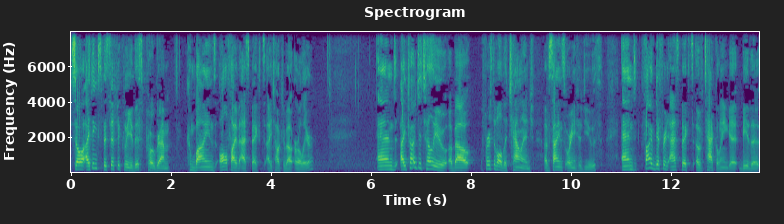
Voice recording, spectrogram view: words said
So I think specifically this program combines all five aspects I talked about earlier. And I tried to tell you about, first of all, the challenge of science oriented youth and five different aspects of tackling it, be, the,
